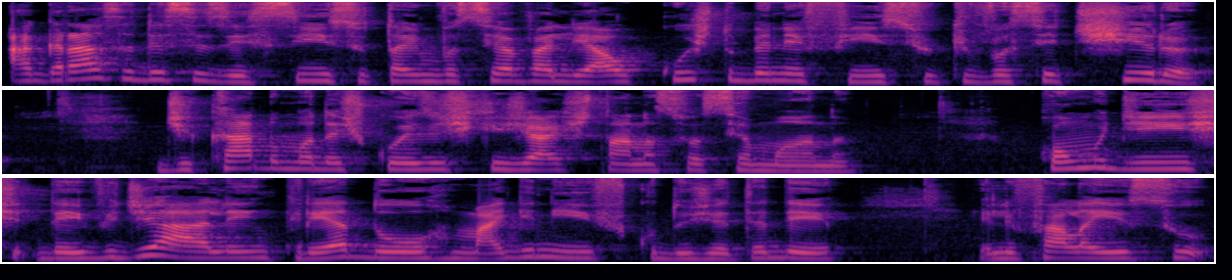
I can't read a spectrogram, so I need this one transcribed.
A graça desse exercício está em você avaliar o custo-benefício que você tira de cada uma das coisas que já está na sua semana. Como diz David Allen, criador magnífico do GTD, ele fala isso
